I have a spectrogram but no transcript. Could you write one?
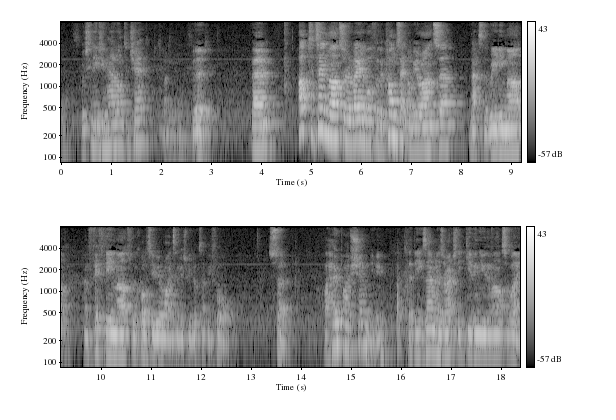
minutes. Which leaves you how long to check? 20 minutes. Good. Um, up to 10 marks are available for the content of your answer, that's the reading mark, and 15 marks for the quality of your writing, which we looked at before. So, I hope I've shown you that the examiners are actually giving you the marks away.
